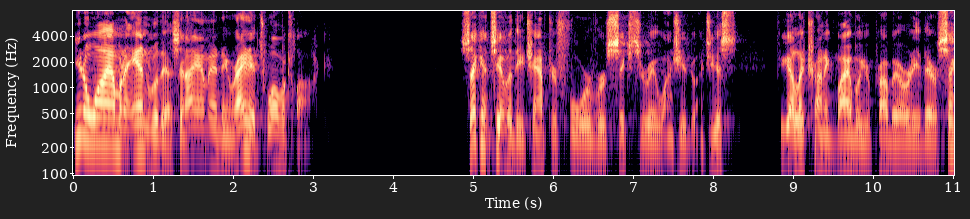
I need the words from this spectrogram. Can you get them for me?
You know why I'm going to end with this, and I am ending right at 12 o'clock. 2 Timothy chapter 4, verse 6 through 8. Why don't you, why don't you just, if you got electronic Bible, you're probably already there. 2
